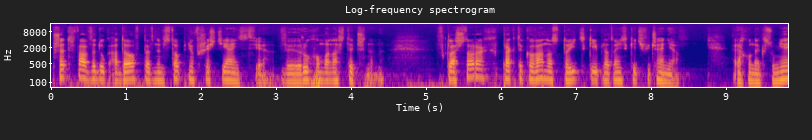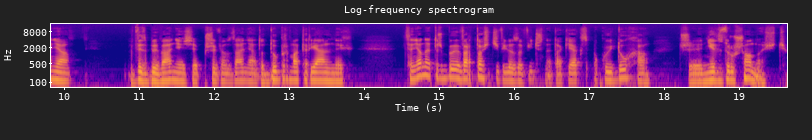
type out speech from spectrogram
przetrwa według Ado w pewnym stopniu w chrześcijaństwie, w ruchu monastycznym. W klasztorach praktykowano stoickie i platońskie ćwiczenia, rachunek sumienia, wyzbywanie się przywiązania do dóbr materialnych. Cenione też były wartości filozoficzne, takie jak spokój ducha czy niewzruszoność.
